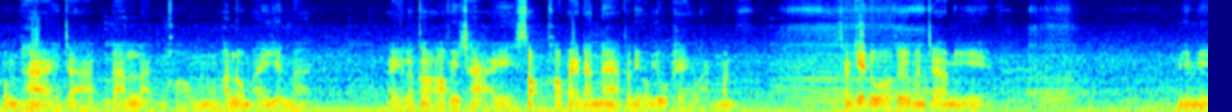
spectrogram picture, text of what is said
ผมถ่ายจากด้านหลังของพัดลมไอเย็นมาไอแล้วก็เอาไฟฉายส่องเข้าไปด้านหน้า ตอนนี้ผมอยู่แผงหลังมัน สังเกตดูก็คือมันจะมี มีมี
